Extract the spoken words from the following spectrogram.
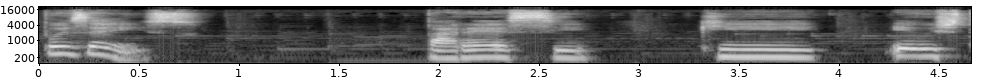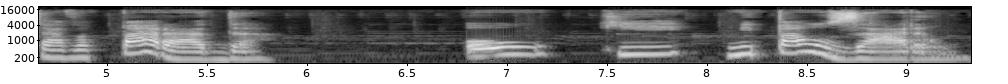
Pois é isso. Parece que eu estava parada ou que me pausaram.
